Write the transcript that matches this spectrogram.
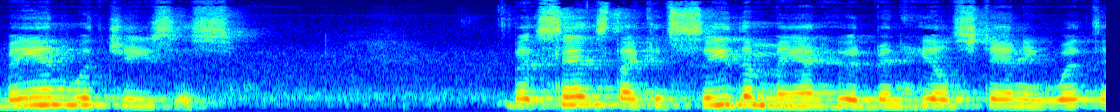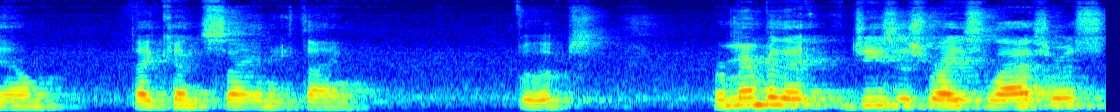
Being with Jesus. But since they could see the man who had been healed standing with them, they couldn't say anything. Oops. Remember that Jesus raised Lazarus?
